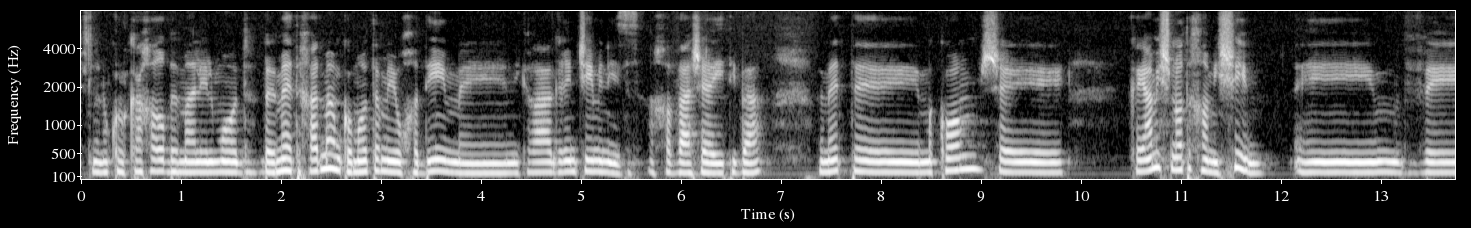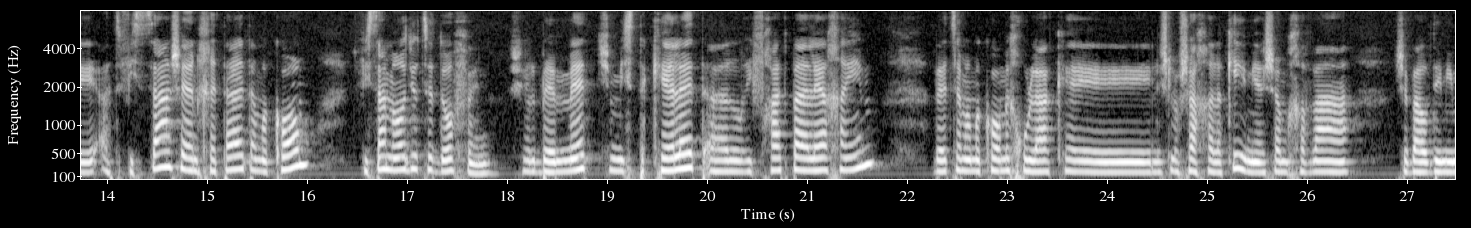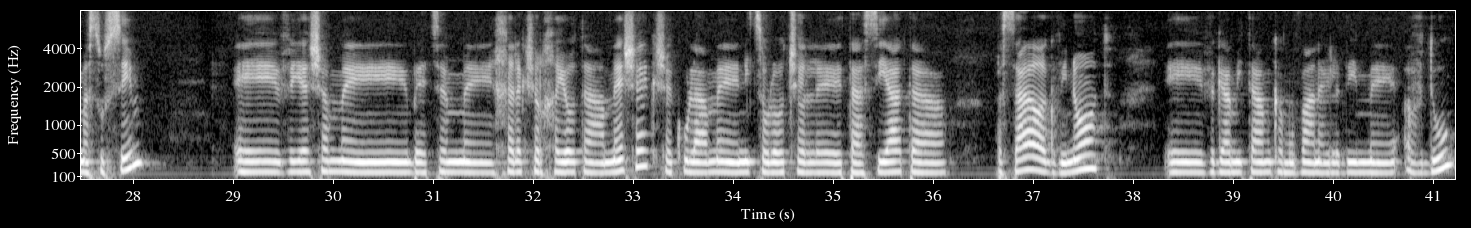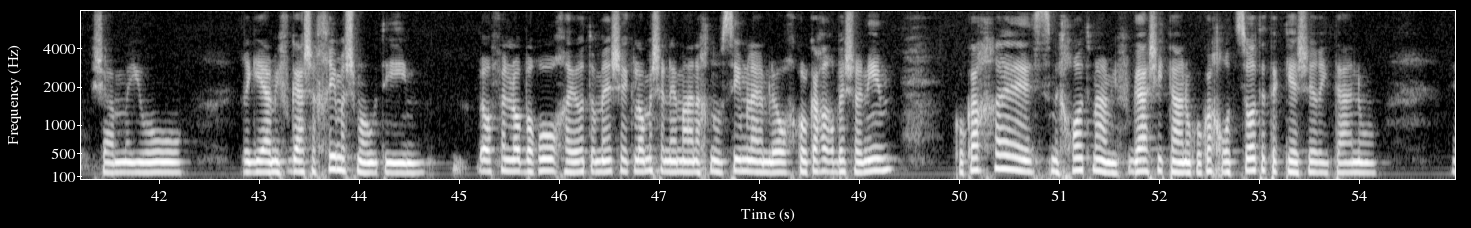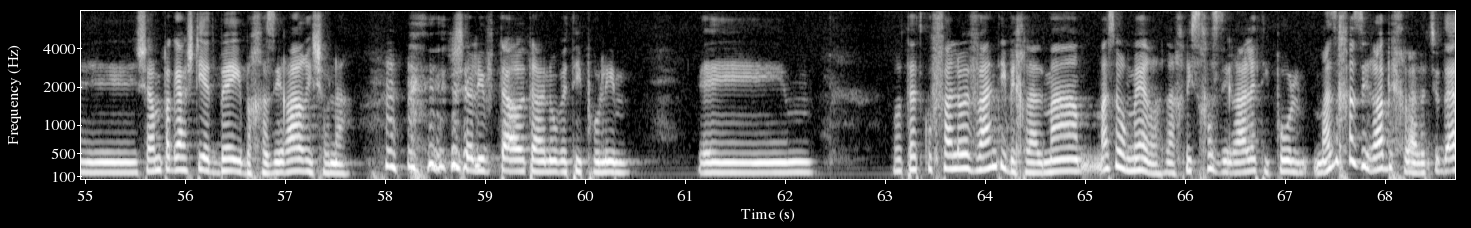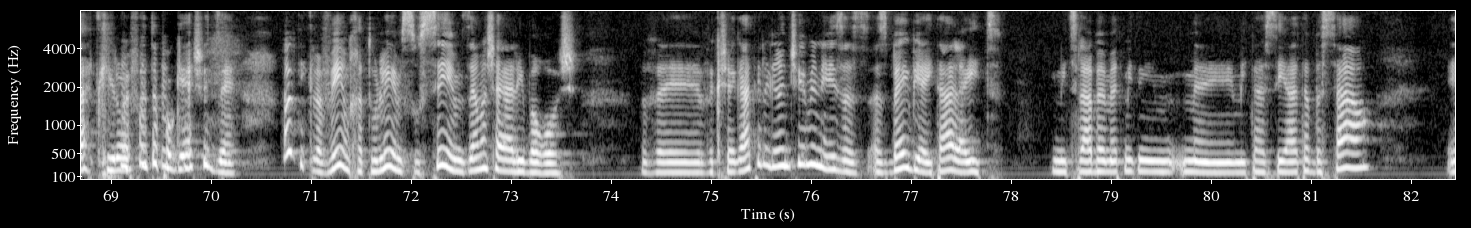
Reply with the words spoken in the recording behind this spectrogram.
יש לנו כל כך הרבה מה ללמוד, באמת, אחד מהמקומות המיוחדים אה, נקרא גרין צ'ימיניז, החווה שהייתי בה, באמת אה, מקום שקיים משנות החמישים אה, והתפיסה שהנחתה את המקום תפיסה מאוד יוצאת דופן של באמת שמסתכלת על רווחת בעלי החיים. בעצם המקום מחולק לשלושה חלקים. יש שם חווה שבה עובדים עם הסוסים ויש שם אה, בעצם אה, חלק של חיות המשק שכולם ניצולות של תעשיית הבשר, הגבינות וגם איתם כמובן הילדים עבדו, שם היו רגעי המפגש הכי משמעותיים. באופן לא ברור חיות המשק לא משנה מה אנחנו עושים להם לאורך כל כך הרבה שנים כל כך שמחות מהמפגש איתנו כל כך רוצות את הקשר איתנו. שם פגשתי את בייב החזירה הראשונה שליוותה אותנו בטיפולים. אמ, באותה תקופה לא הבנתי בכלל מה, מה זה אומר להכניס חזירה לטיפול, מה זה חזירה בכלל, את יודעת, כאילו איפה אתה פוגש את זה? אהבתי כלבים, חתולים, סוסים, זה מה שהיה לי בראש. ו, וכשהגעתי ל Green Chimneys אז, אז בייב הייתה להיט, היא ניצלה באמת מתעשיית הבשר. אמ,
